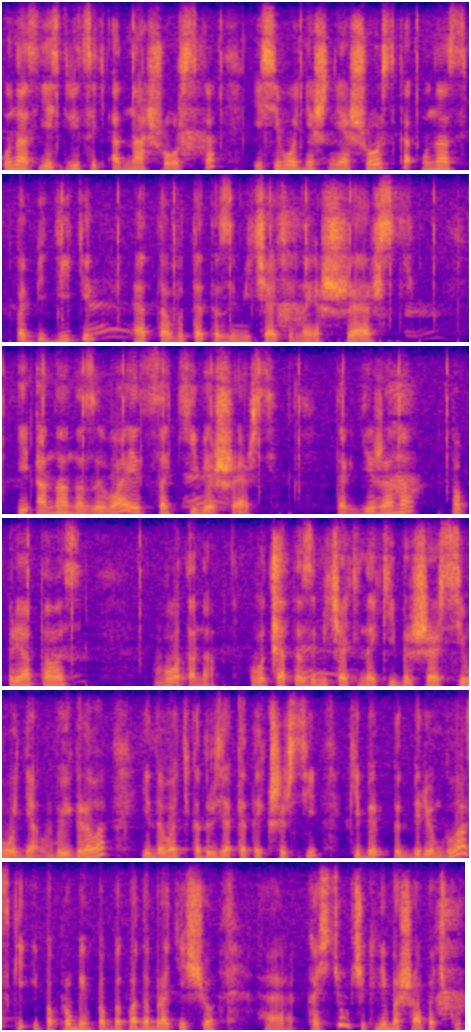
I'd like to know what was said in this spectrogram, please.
У нас есть 31 шерстка, и сегодняшняя шерстка у нас победитель. Это вот эта замечательная шерсть, и она называется кибершерсть. Так, где же она попряталась? Вот она вот эта замечательная кибершерсть сегодня выиграла. И давайте-ка, друзья, к этой шерсти кибер подберем глазки и попробуем подобрать еще э, костюмчик, либо шапочку.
